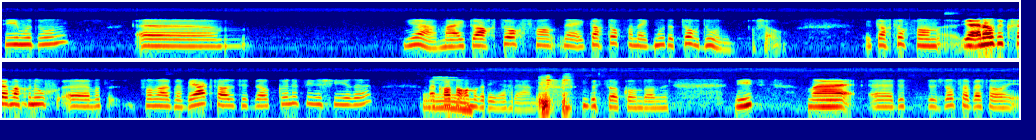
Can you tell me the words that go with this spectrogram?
die je moet doen. Ehm, ja, maar ik dacht toch van, nee, ik dacht toch van, nee, ik moet het toch doen, of zo. Ik dacht toch van, ja, en als ik zeg maar genoeg, eh want vanuit mijn werk zouden ze het wel kunnen financieren. Maar ik had al Mm. andere dingen gedaan, dus, dus dat kon dan niet. Maar, eh, dus, dus dat zou best wel een,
